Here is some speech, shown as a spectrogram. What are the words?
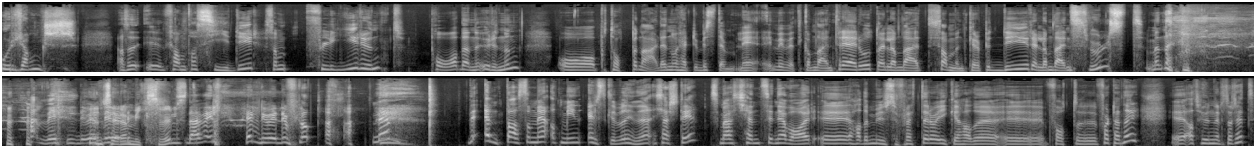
oransje. Altså eh, fantasidyr som flyr rundt på denne urnen, og på toppen er det noe helt ubestemmelig. Vi vet ikke om det er en trerot, eller om det er et sammenkrøpet dyr, eller om det er en svulst, men det er veldig, veldig, En keramikksvulst. det er veldig, veldig, veldig flott. Men det endte altså med at min elskede venninne Kjersti, som jeg har kjent siden jeg var, eh, hadde musefletter og ikke hadde eh, fått eh, fortenner, eh, at hun rett og slett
